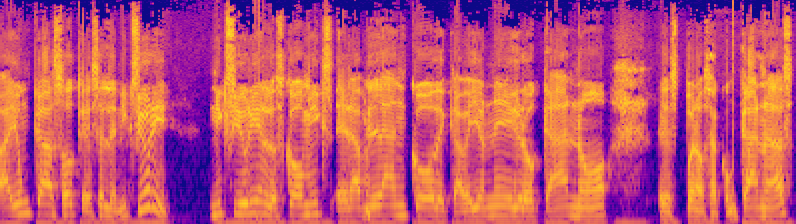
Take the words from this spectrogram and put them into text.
hay un caso que es el de Nick Fury. Nick Fury en los cómics era blanco, de cabello negro, cano, es, bueno, o sea, con canas.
